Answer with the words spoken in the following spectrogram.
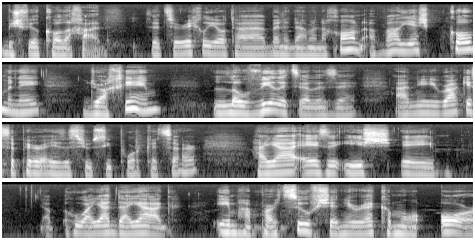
בשביל כל אחד. זה צריך להיות הבן אדם הנכון, אבל יש כל מיני דרכים להוביל את זה לזה. אני רק אספר איזשהו סיפור קצר. היה איזה איש, אה, הוא היה דייג. עם הפרצוף שנראה כמו אור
